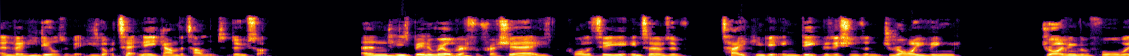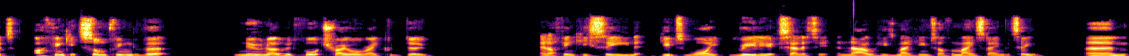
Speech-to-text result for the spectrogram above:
and then he deals with it. He's got the technique and the talent to do so. And he's been a real breath of fresh air. His quality in terms of taking it in deep positions and driving, driving them forwards. I think it's something that Nuno had thought Traore could do. And I think he's seen Gibbs White really excel at it. And now he's making himself a mainstay in the team. Um,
